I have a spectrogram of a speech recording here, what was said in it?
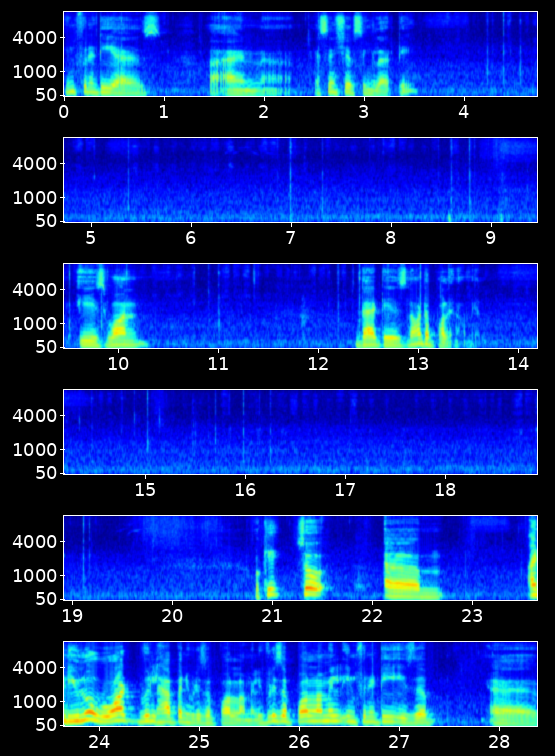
infinity as uh, an uh, essential singularity is one that is not a polynomial. Okay. So, um, and you know what will happen if it is a polynomial if it is a polynomial infinity is a uh,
